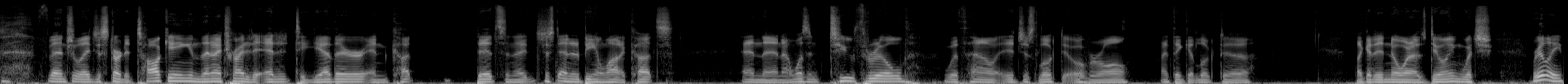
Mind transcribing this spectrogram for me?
eventually I just started talking, and then I tried to edit together and cut bits, and it just ended up being a lot of cuts. And then I wasn't too thrilled with how it just looked overall. I think it looked uh, like I didn't know what I was doing, which really,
